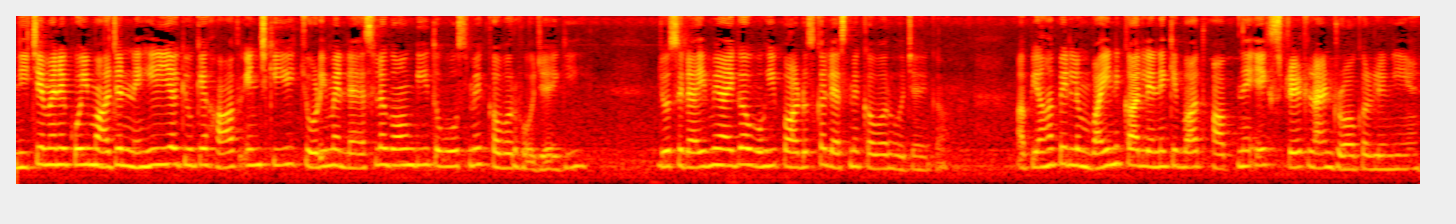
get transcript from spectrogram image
नीचे मैंने कोई मार्जिन नहीं लिया क्योंकि हाफ़ इंच की चौड़ी मैं लेस लगाऊँगी तो वो उसमें कवर हो जाएगी। जो सिलाई में आएगा वही पार्ट उसका लेस में कवर हो जाएगा। अब यहाँ पे लंबाई निकाल लेने के बाद आपने एक स्ट्रेट लाइन ड्रॉ कर लेनी है।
